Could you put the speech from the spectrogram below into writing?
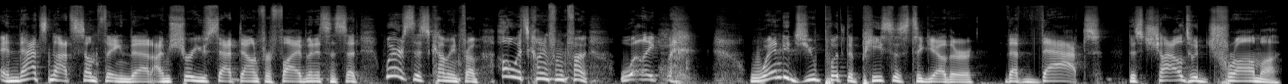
And that's not something that I'm sure you sat down for five minutes and said, Where's this coming from? Oh, it's coming from fun. What like when did you put the pieces together that that this childhood trauma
